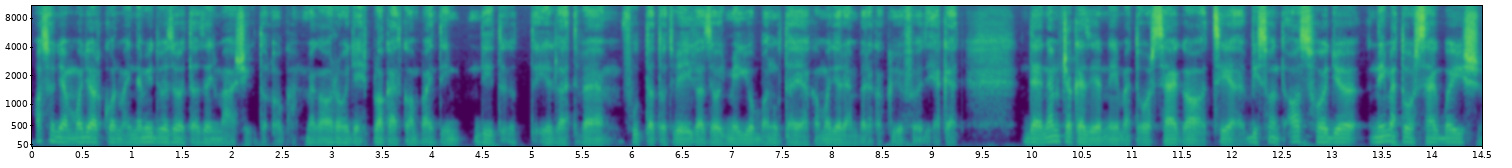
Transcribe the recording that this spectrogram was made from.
Az, hogy a magyar kormány nem üdvözölte, az egy másik dolog. Meg arra, hogy egy plakátkampányt indított, illetve futtatott végig az, hogy még jobban utálják a magyar emberek a külföldieket. De nem csak ezért Németország a cél. Viszont az, hogy Németországban is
